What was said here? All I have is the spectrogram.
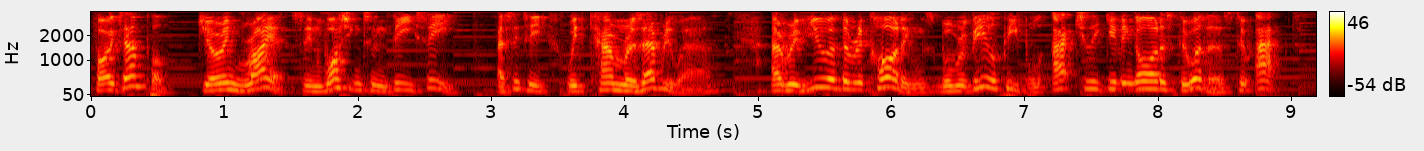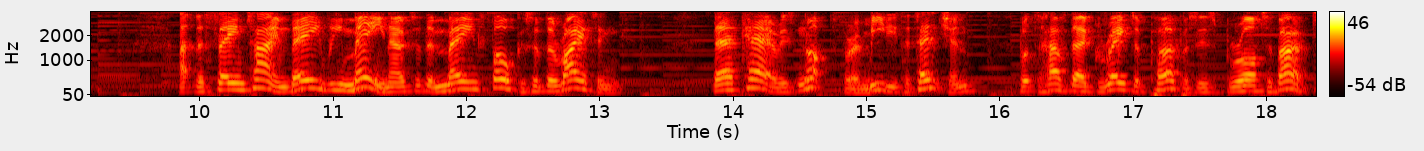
For example, during riots in Washington, D.C., a city with cameras everywhere, a review of the recordings will reveal people actually giving orders to others to act. At the same time, they remain out of the main focus of the rioting. Their care is not for immediate attention, but to have their greater purposes brought about.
